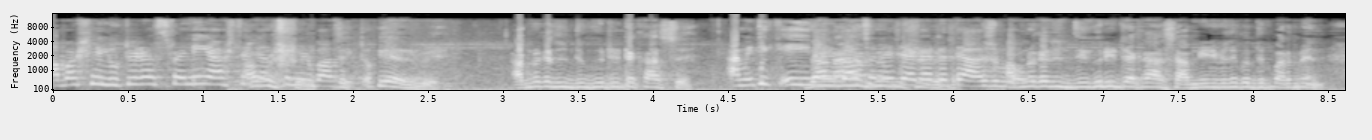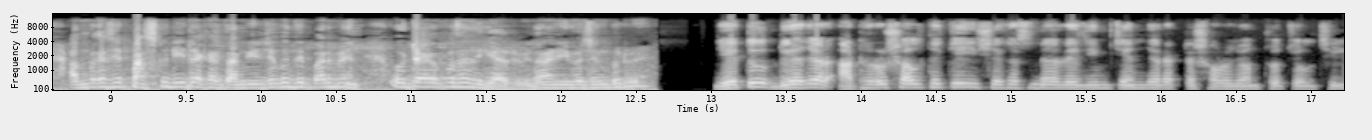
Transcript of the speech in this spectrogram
আবার সেই লুটেরা শ্রেণি আসতে যাচ্ছে নির্বাচিত। কে আসবে? আপনার কাছে দু কোটি টাকা আছে? আমি ঠিক এই নির্বাচনের জায়গাটাতে আসব। আপনার কাছে দুই কোটি টাকা আছে আপনি নির্বাচন করতে পারবেন? আপনার কাছে পাঁচ কোটি টাকা আছে আপনি নির্বাচন করতে পারবেন? ওই টাকা কোথা থেকে আসবে? তারা নির্বাচন করবে? যেহেতু দুই হাজার আঠারো সাল থেকেই শেখ হাসিনার রেজিম চেঞ্জের একটা ষড়যন্ত্র চলছিল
